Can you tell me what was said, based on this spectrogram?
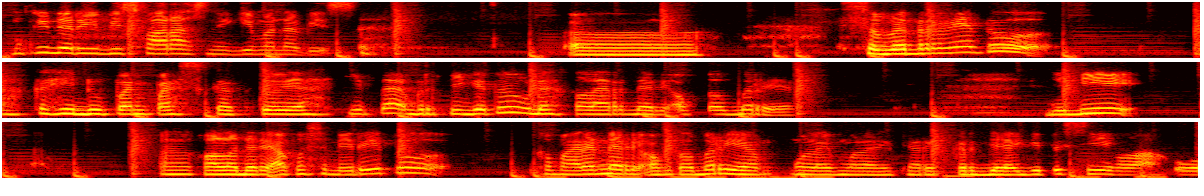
Mungkin dari bis Faras nih gimana bis? eh sebenarnya tuh ah, kehidupan pas ke kuliah kita bertiga tuh udah kelar dari Oktober ya. Jadi eh, kalau dari aku sendiri tuh kemarin dari Oktober ya mulai-mulai cari kerja gitu sih kalau aku.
